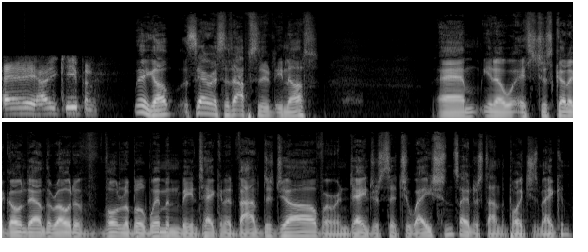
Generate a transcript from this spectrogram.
Hey, how you keeping? There you go. Sarah said absolutely not. Um, you know, it's just kind of going down the road of vulnerable women being taken advantage of or in dangerous situations. I understand the point she's making.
